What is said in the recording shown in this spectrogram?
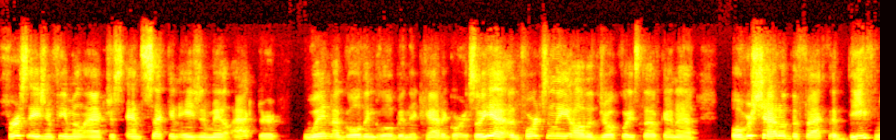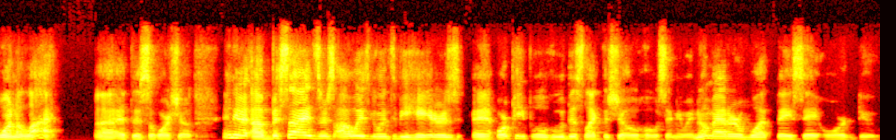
first Asian female actress and second Asian male actor, win a Golden Globe in their category. So yeah, unfortunately, all the Jo Koy stuff kind of overshadowed the fact that Beef won a lot." Uh, at this award show. Anyway, uh, besides, there's always going to be haters uh, or people who dislike the show host anyway, no matter what they say or do.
